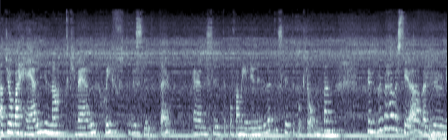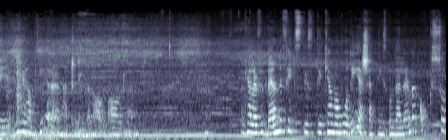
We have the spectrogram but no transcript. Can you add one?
Att jobba helg, natt, kväll, skift, det sliter. Eh, det sliter på familjelivet, det sliter på kroppen. Det, vi behöver se över hur vi, hur vi hanterar den här typen av, av eh, man kallar det för benefits. Det, det kan vara både ersättningsmodeller men också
